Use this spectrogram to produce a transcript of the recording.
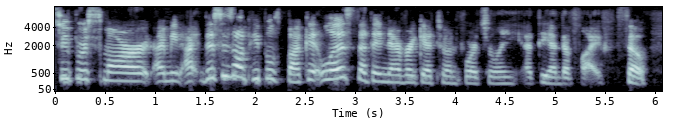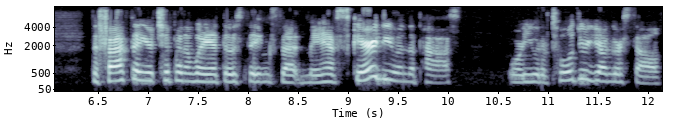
super smart. I mean, I, this is on people's bucket list that they never get to, unfortunately, at the end of life. So the fact that you're chipping away at those things that may have scared you in the past or you would have told your younger self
